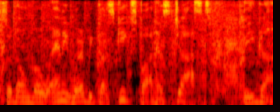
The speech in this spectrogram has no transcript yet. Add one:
So don't go anywhere because Geekspot has just begun.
